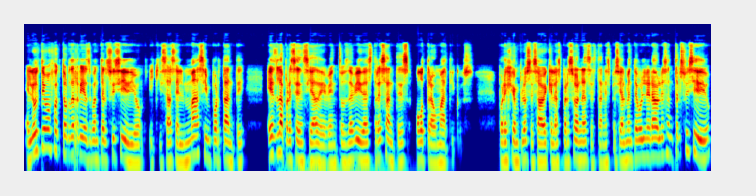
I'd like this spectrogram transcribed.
El último factor de riesgo ante el suicidio, y quizás el más importante, es la presencia de eventos de vida estresantes o traumáticos. Por ejemplo, se sabe que las personas están especialmente vulnerables ante el suicidio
